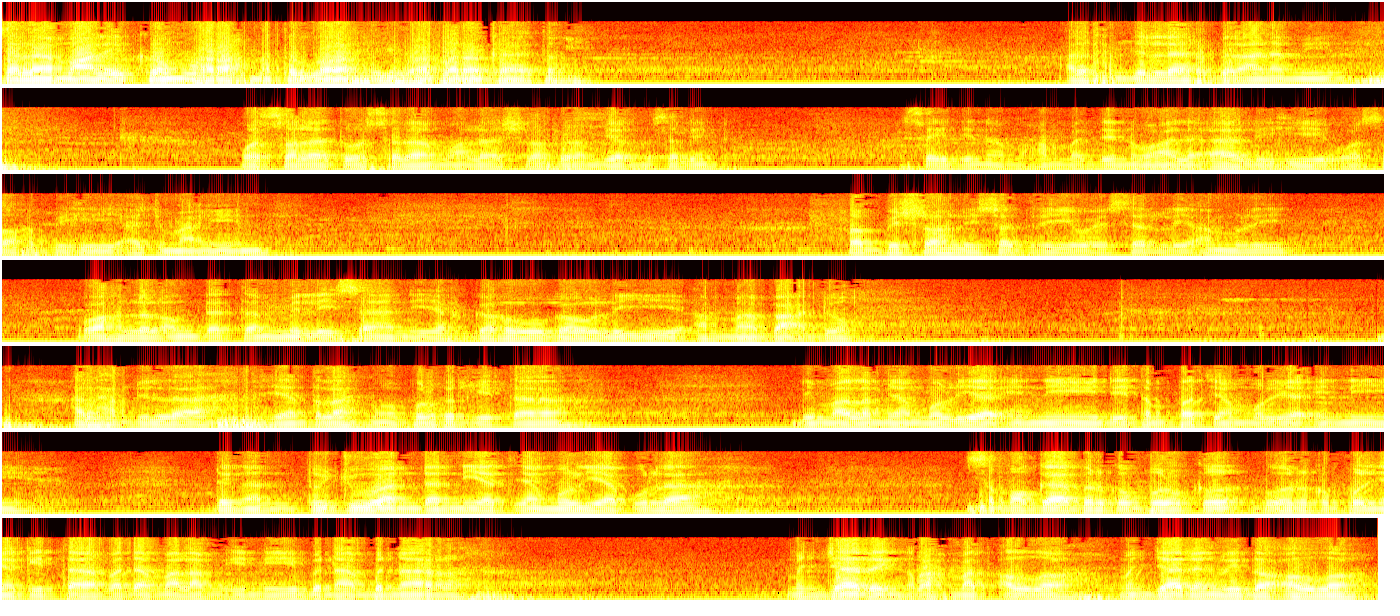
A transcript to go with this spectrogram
السلام عليكم ورحمة الله وبركاته. الحمد لله رب العالمين والصلاة والسلام على أشرف الأنبياء والمرسلين سيدنا محمد وعلى آله وصحبه أجمعين. رب اشرح لي صدري ويسر لي أمري واهل عقدة من لساني يفقهوا قولي أما بعد. Alhamdulillah yang telah mengumpulkan kita di malam yang mulia ini, di tempat yang mulia ini dengan tujuan dan niat yang mulia pula. Semoga berkumpul berkumpulnya kita pada malam ini benar-benar menjaring rahmat Allah, menjaring ridha Allah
